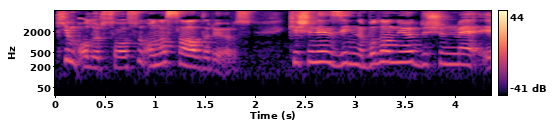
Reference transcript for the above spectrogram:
kim olursa olsun ona saldırıyoruz. Kişinin zihni bulanıyor, düşünme e,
